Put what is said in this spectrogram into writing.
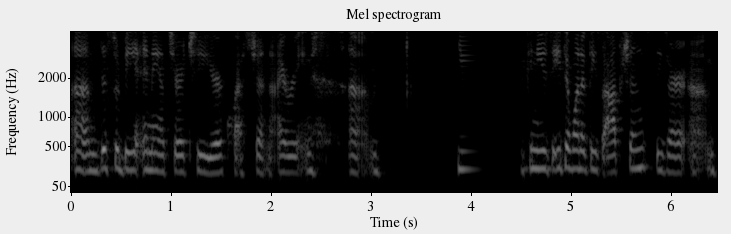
um, this would be an answer to your question, Irene. Um, you, you can use either one of these options. These are um,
